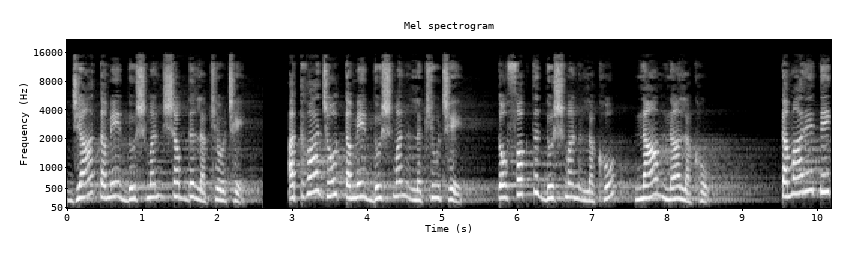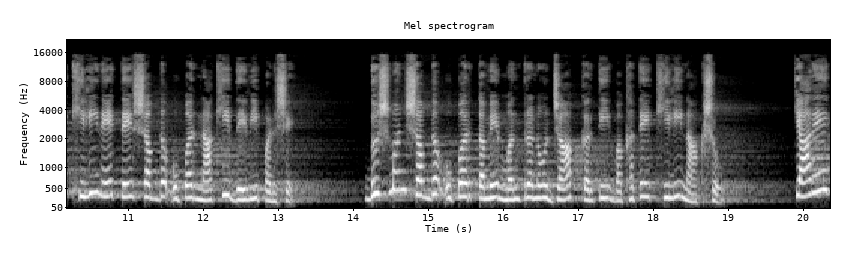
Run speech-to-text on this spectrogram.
જ્યાં તમે દુશ્મન શબ્દ લખ્યો છે. અથવા જો તમે દુશ્મન લખ્યું છે, તો ફક્ત દુશ્મન લખો, નામ ન લખો. તમારે તે ખીલીને તે શબ્દ ઉપર નાખી દેવી પડશે. દુશ્મન શબ્દ ઉપર તમે મંત્રનો જાપ કરતી વખતે ખીલી નાખશો. ક્યારેય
